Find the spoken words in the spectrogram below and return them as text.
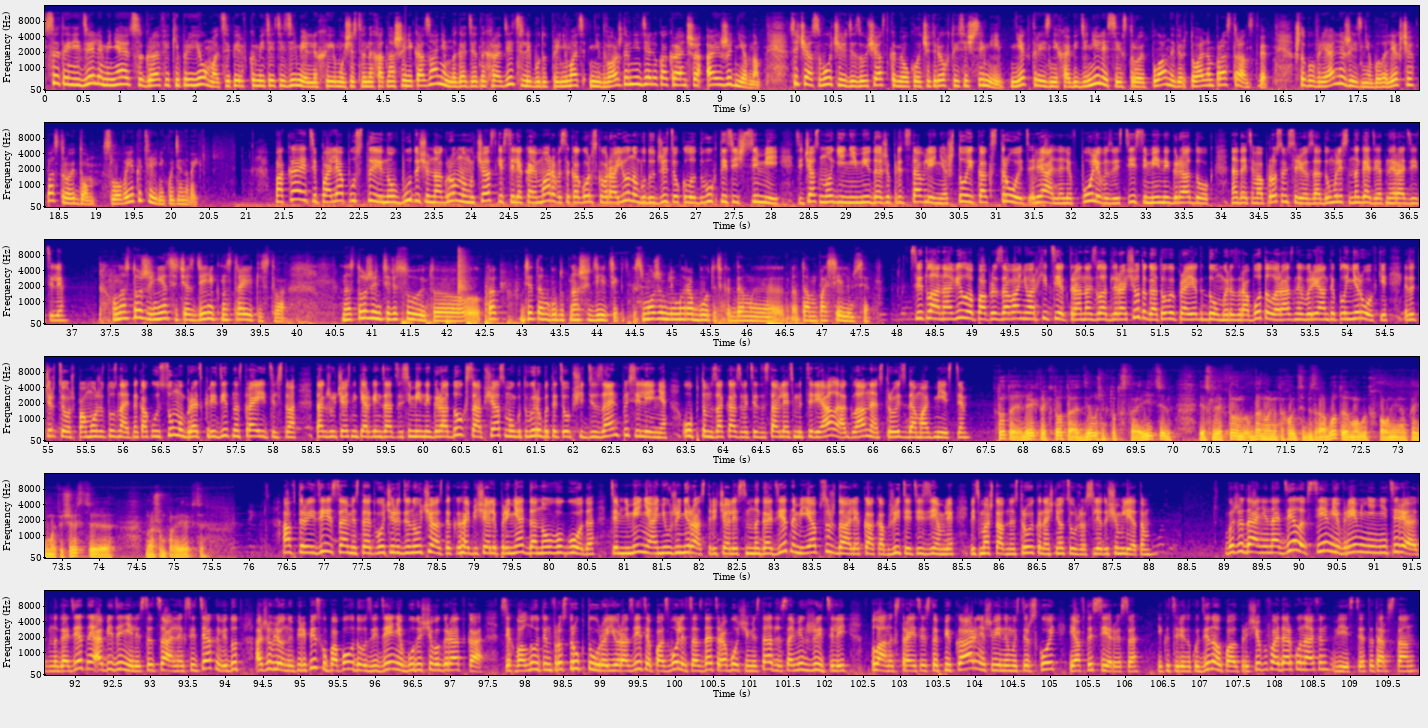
С этой недели меняются графики приема. Теперь в Комитете земельных и имущественных отношений Казани многодетных родителей будут принимать не дважды в неделю, как раньше, а ежедневно. Сейчас в очереди за участками около 4 тысяч семей. Некоторые из них объединились и строят планы в виртуальном пространстве, чтобы в реальной жизни было легче построить дом. Слово Екатерине Кудиновой. Пока эти поля пустые, но в будущем на огромном участке в селе Каймара Высокогорского района будут жить около двух тысяч семей. Сейчас многие не имеют даже представления, что и как строить, реально ли в поле возвести семейный городок. Над этим вопросом всерьез задумались многодетные родители. У нас тоже нет сейчас денег на строительство. Нас тоже интересует, э, как, где там будут наши дети, сможем ли мы работать, когда мы там поселимся. Светлана Авилова по образованию архитектор. Она взяла для расчета готовый проект дома и разработала разные варианты планировки. Этот чертеж поможет узнать, на какую сумму брать кредит на строительство. Также участники организации «Семейный городок» сообща смогут выработать общий дизайн поселения, оптом заказывать и доставлять материалы, а главное – строить дома вместе. Кто-то электрик, кто-то отделочник, кто-то строитель. Если кто в данный момент находится без работы, могут вполне принимать участие в нашем проекте. Авторы идеи сами стоят в очереди на участок. Их обещали принять до Нового года. Тем не менее, они уже не раз встречались с многодетными и обсуждали, как обжить эти земли. Ведь масштабная стройка начнется уже следующим летом. В ожидании надела в семьи времени не теряют. Многодетные объединились в социальных сетях и ведут оживленную переписку по поводу возведения будущего городка. Всех волнует инфраструктура. Ее развитие позволит создать рабочие места для самих жителей. В планах строительства пекарни, швейной мастерской и автосервиса. Екатерина Кудинова, Павел Прищепов, Айдар Кунафин. Вести, Татарстан.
